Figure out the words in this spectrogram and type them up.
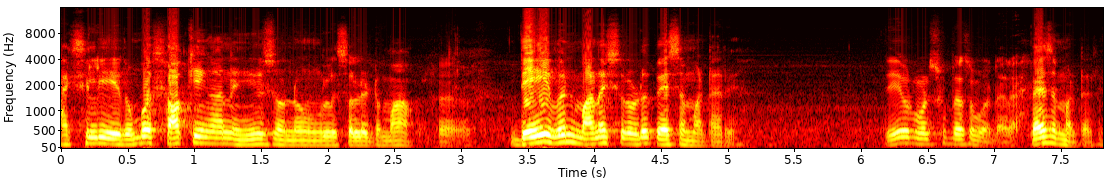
ஆக்சுவலி ரொம்ப ஷாக்கிங்கான நியூஸ் ஒன்று உங்களுக்கு சொல்லட்டுமா? தேவன் மனுஷரோடு பேச மாட்டாரு. தேவர் மனுஷன் பேச மாட்டாரா? பேச மாட்டாரு.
